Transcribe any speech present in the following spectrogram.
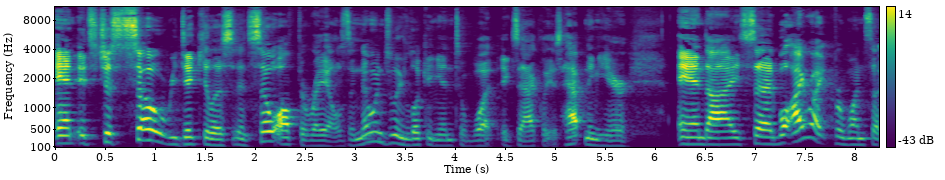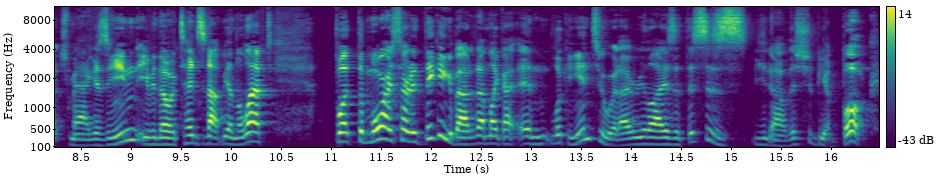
And it's just so ridiculous and so off the rails, and no one's really looking into what exactly is happening here. And I said, Well, I write for one such magazine, even though it tends to not be on the left. But the more I started thinking about it, I'm like, and looking into it, I realized that this is, you know, this should be a book.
